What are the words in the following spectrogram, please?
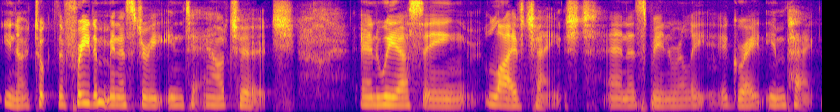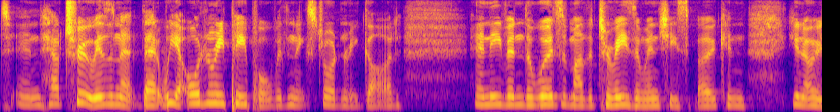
you know, took the Freedom Ministry into our church, and we are seeing life changed, and it's been really a great impact. And how true, isn't it, that we are ordinary people with an extraordinary God? And even the words of Mother Teresa when she spoke, and you know,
